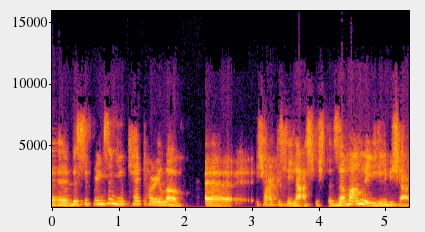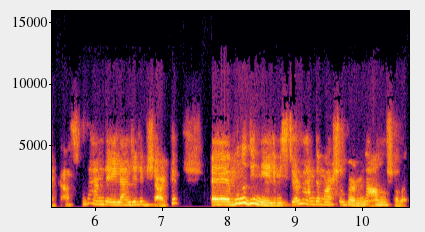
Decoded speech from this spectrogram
e, The Supremes'in You Can't Hurry Love e, şarkısıyla açmıştı. Zamanla ilgili bir şarkı aslında. Hem de eğlenceli bir şarkı. E, bunu dinleyelim istiyorum. Hem de Marshall Berman'ı anmış olalım.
